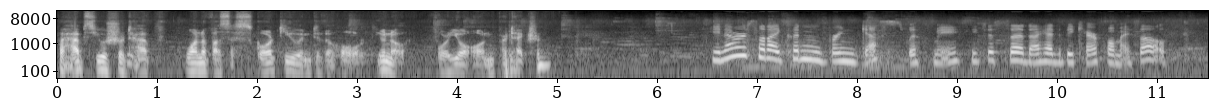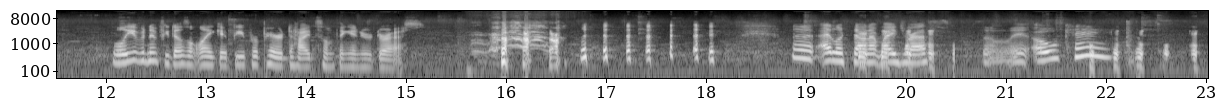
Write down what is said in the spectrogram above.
perhaps you should have one of us escort you into the hold, you know, for your own protection. He never said I couldn't bring guests with me. He just said I had to be careful myself. Well, even if he doesn't like it, be prepared to hide something in your dress. I looked down at my dress. So I'm like, okay.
